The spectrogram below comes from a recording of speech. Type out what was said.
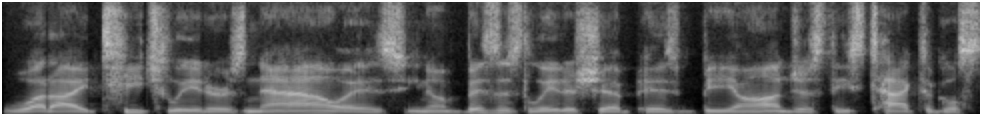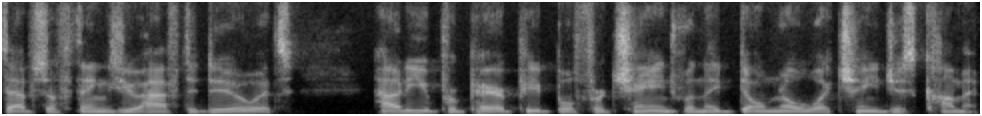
what i teach leaders now is you know business leadership is beyond just these tactical steps of things you have to do it's how do you prepare people for change when they don't know what change is coming.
